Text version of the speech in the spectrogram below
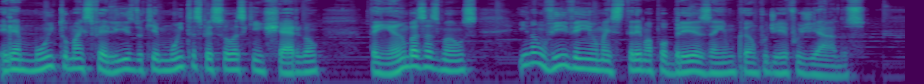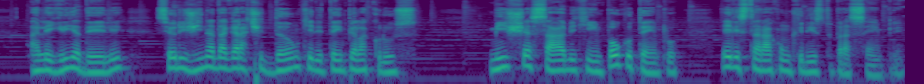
Ele é muito mais feliz do que muitas pessoas que enxergam, têm ambas as mãos e não vivem em uma extrema pobreza em um campo de refugiados. A alegria dele se origina da gratidão que ele tem pela cruz. Misha sabe que em pouco tempo ele estará com Cristo para sempre.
